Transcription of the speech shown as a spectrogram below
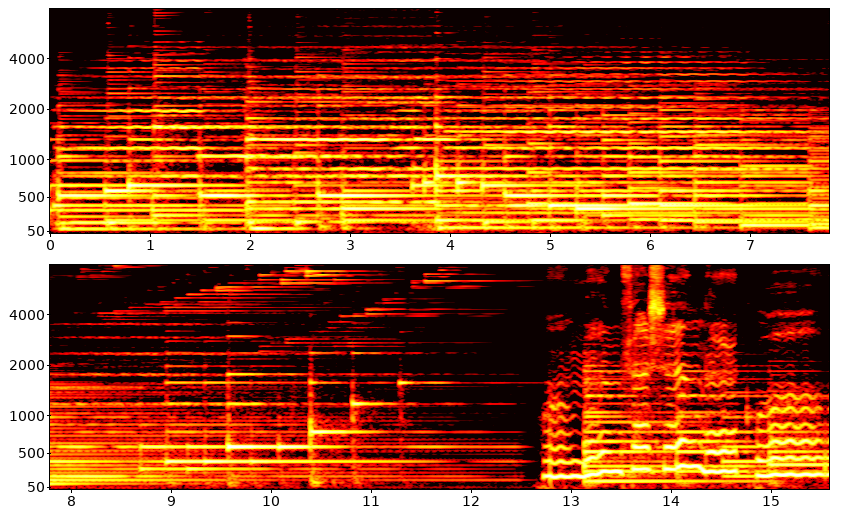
我们擦身而过，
